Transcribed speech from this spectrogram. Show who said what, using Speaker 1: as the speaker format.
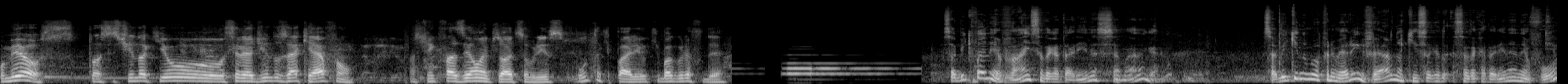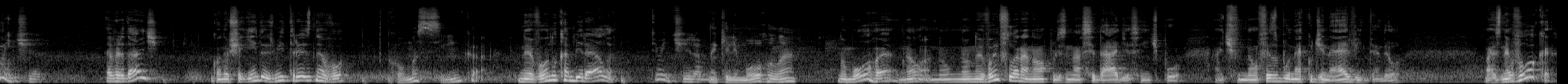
Speaker 1: Ô meus, tô assistindo aqui o seriadinho do Zac Efron. Nós tinha que fazer um episódio sobre isso. Puta que pariu, que bagulho a fuder.
Speaker 2: Sabia que vai nevar em Santa Catarina essa semana, cara? Sabia que no meu primeiro inverno aqui em Santa Catarina nevou?
Speaker 3: Que mentira.
Speaker 2: É verdade. Quando eu cheguei em 2013 nevou.
Speaker 4: Como assim, cara?
Speaker 2: Nevou no Cambirela.
Speaker 3: Que mentira.
Speaker 4: Naquele morro lá?
Speaker 2: No morro, é. Não, não, não nevou em Florianópolis, na cidade, assim, tipo. A gente não fez boneco de neve, entendeu? Mas nevou, cara.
